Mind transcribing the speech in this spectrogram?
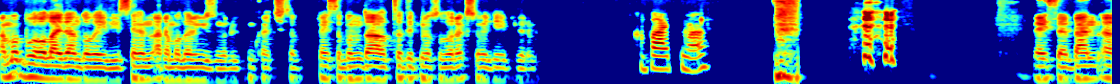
Ama bu olaydan dolayı değil. Senin aramaların yüzünden uykum kaçtı. Neyse bunu da altta dipnot olarak söyleyebilirim. Abartma. Neyse ben e,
